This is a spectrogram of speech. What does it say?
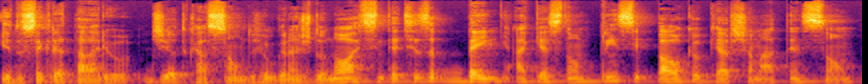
e do secretário de Educação do Rio Grande do Norte, sintetiza bem a questão principal que eu quero chamar a atenção.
